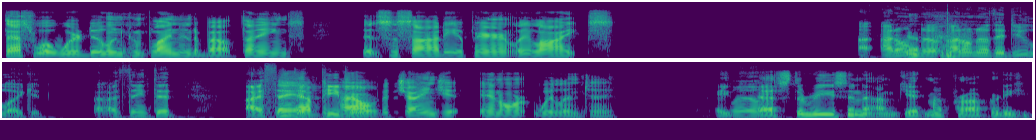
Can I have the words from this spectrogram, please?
That's what we're doing, complaining about things that society apparently likes. I, I don't know. I don't know if they do like it. I, think that I think They have that the power to change it and aren't willing to. Hey, Well- that's the reason I'm getting my property.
